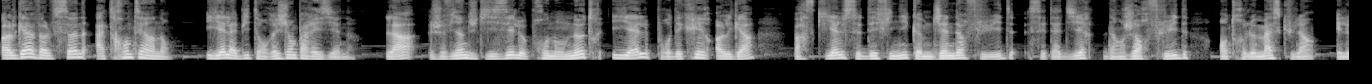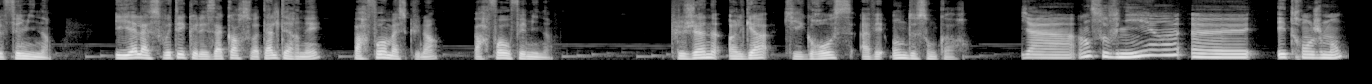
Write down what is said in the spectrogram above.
Olga Wolfson a 31 ans. elle habite en région parisienne. Là, je viens d'utiliser le pronom neutre IL pour décrire Olga parce qu'IL se définit comme gender fluide, c'est-à-dire d'un genre fluide entre le masculin et le féminin. IL a souhaité que les accords soient alternés, parfois au masculin, parfois au féminin. Plus jeune, Olga, qui est grosse, avait honte de son corps. Il y a un souvenir, euh, étrangement,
